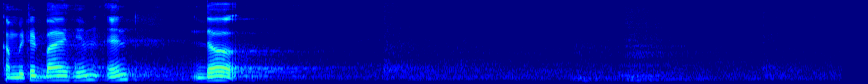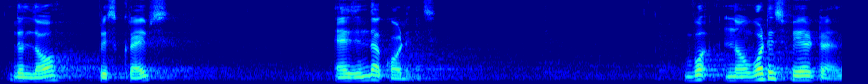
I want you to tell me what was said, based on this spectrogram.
committed by him and the the law prescribes as in the accordance. What, now, what is fair trial?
